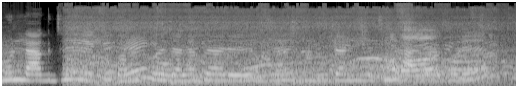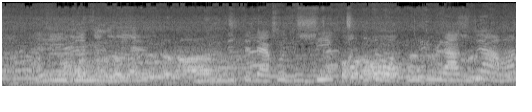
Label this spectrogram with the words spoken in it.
কেমন লাগছে একটু কমেন্ট করে জানাবে আর যে ভিউটা নিয়েছি হালকা করে। এই যে মন্দিরটা দেখো দূর দিয়ে কতটা অপূর্ব লাগছে। আমার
